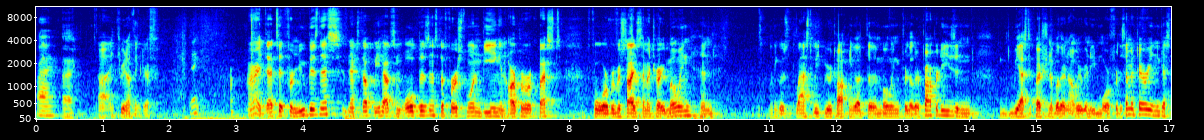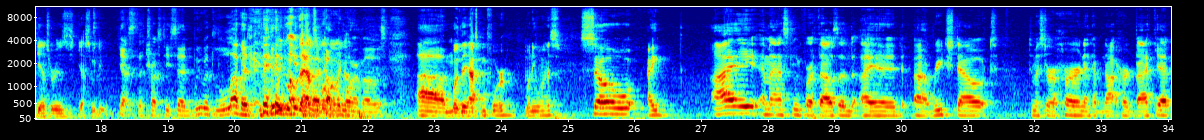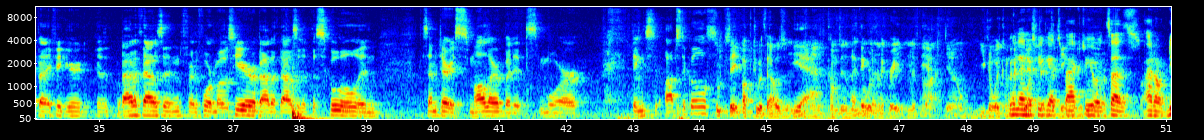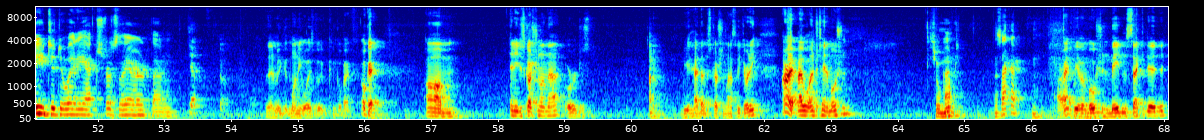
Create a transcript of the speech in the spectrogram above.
aye. Aye. Aye, three, nothing, Jeff. Thank you. All right, that's it for new business. Next up, we have some old business, the first one being an ARPA request for Riverside Cemetery mowing. And I think it was last week, we were talking about the mowing for the other properties, and we asked the question of whether or not we were gonna need more for the cemetery, and I guess the answer is, yes, we do. Yes, the trustee said we would love it. We'd love to have some a couple more mows. Um, What are they asking for, money-wise? So I, I am asking for a thousand. I had uh, reached out to Mr. Ahern and have not heard back yet, but I figured about a thousand for the four mows here, about a thousand at the school, and the cemetery is smaller, but it's more things, obstacles. Say up to a thousand. Yeah. And if it comes in I think lower than that- that, great, and if not, you know, you can always come back And to then us if he it ends up gets back to you and says, I don't need to do any extras there, then Yep. Then we get, money always go- can go back. Okay. Um, any discussion on that, or just, we had that discussion last week already? All right, I will entertain a motion. So moved. second, All right, we have a motion made and seconded,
